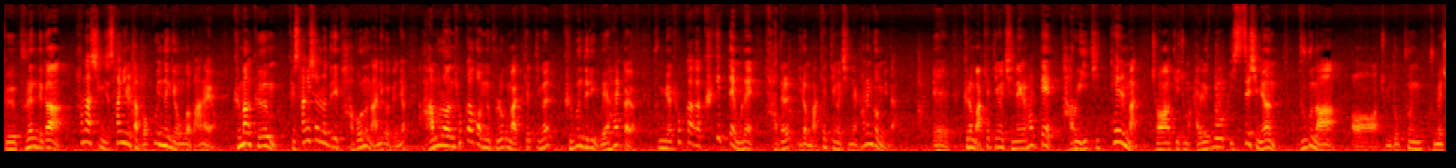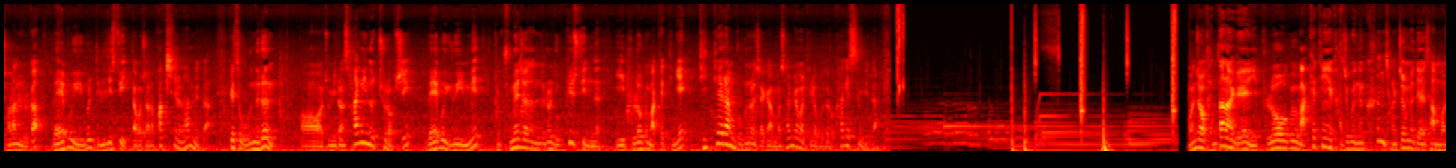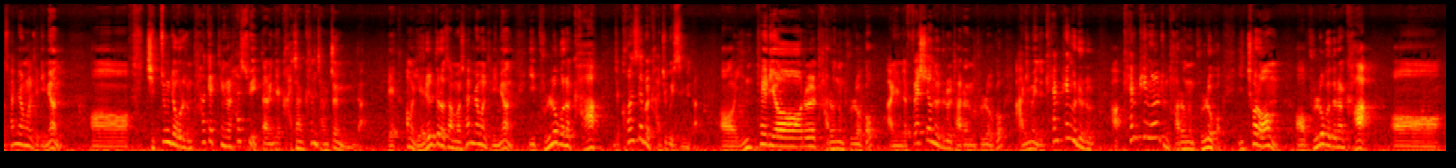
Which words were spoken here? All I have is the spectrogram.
그 브랜드가 하나씩 이제 상위를 다 먹고 있는 경우가 많아요. 그만큼 그 상위 셀러들이 바보는 아니거든요. 아무런 효과가 없는 블로그 마케팅을 그분들이 왜 할까요? 분명 효과가 크기 때문에 다들 이런 마케팅을 진행하는 겁니다. 예, 그런 마케팅을 진행을 할 때 바로 이 디테일만 정확히 좀 알고 있으시면 누구나 어, 좀 높은 구매 전환율과 외부 유입을 늘릴 수 있다고 저는 확신을 합니다. 그래서 오늘은 어, 좀 이런 상위 노출 없이 외부 유입 및그 구매 전환율을 높일 수 있는 이 블로그 마케팅의 디테일한 부분을 제가 한번 설명을 드려보도록 하겠습니다. 먼저 간단하게 이 블로그 마케팅이 가지고 있는 큰 장점에 대해서 한번 설명을 드리면 어, 집중적으로 좀 타겟팅을 할 수 있다는 게 가장 큰 장점입니다. 예, 한번 예를 들어서 한번 설명을 드리면 이 블로그는 각 이제 컨셉을 가지고 있습니다. 어, 인테리어를 다루는 블로그, 아니면 이제 패션 의류를 다루는 블로그, 아니면 이제 캠핑 의류를 아, 캠핑을 좀 다루는 블로그. 이처럼 어, 블로그들은 각 어,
